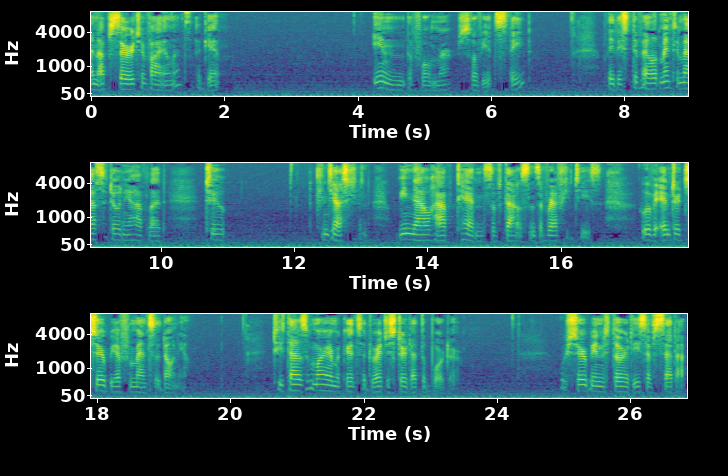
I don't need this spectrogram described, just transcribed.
an upsurge in violence again in the former Soviet state. Latest development in Macedonia have led to congestion. We now have tens of thousands of refugees who have entered Serbia from Macedonia. 2,000 more immigrants had registered at the border, where Serbian authorities have set up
